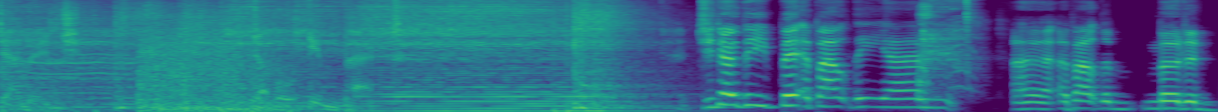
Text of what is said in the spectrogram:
damage. Double impact. Do you know the bit about the um, uh, about the murdered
